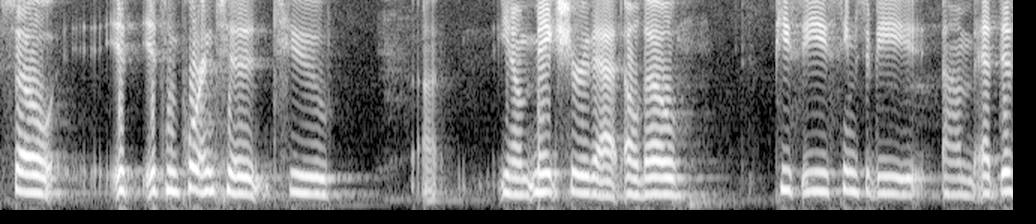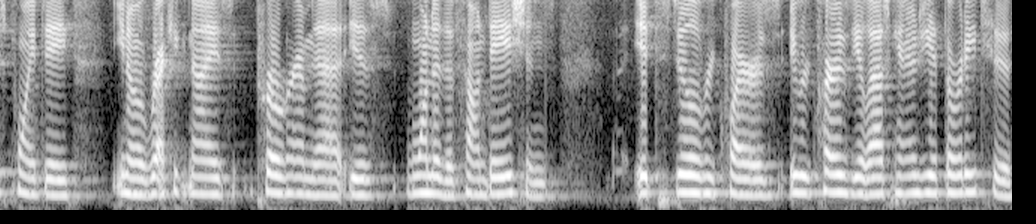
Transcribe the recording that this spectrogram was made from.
So it, it's important to, to uh, you know, make sure that although PCE seems to be um, at this point a you know recognized program that is one of the foundations, it still requires it requires the Alaska Energy Authority to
